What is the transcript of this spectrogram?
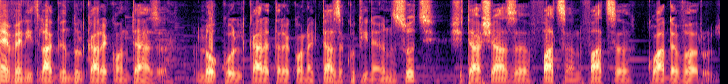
ai venit la gândul care contează, locul care te reconectează cu tine însuți și te așează față în față cu adevărul.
